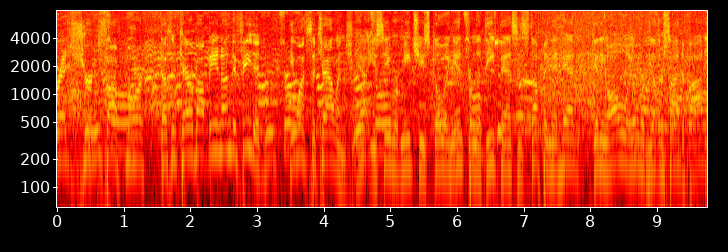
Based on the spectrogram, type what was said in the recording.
Redshirt sophomore. Doesn't care about being undefeated. He wants the challenge. Yeah, you see where Micic's going in from the defense and stuffing the head, getting all the way over to the other side of the body,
